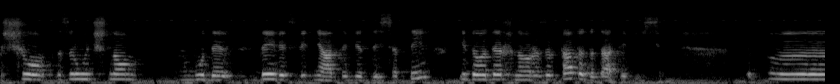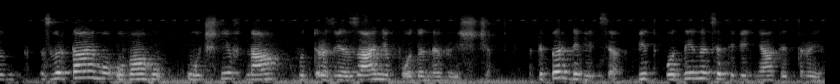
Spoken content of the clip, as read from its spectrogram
що зручно буде 9 відняти від 10 і до одержаного результату додати 8. Е, Звертаємо увагу учнів на розв'язання подане вище. А тепер дивіться, від 11 відняти 3.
